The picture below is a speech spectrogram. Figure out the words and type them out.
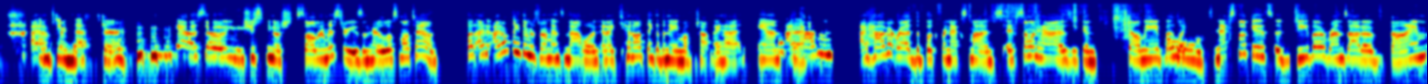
I, empty trying, nester. yeah, so you know, she's you know solving her mysteries in her little small town. But I, I, don't think there was romance in that one, and I cannot think of the name off the top of my head. And okay. I haven't I haven't read the book for next month. If someone has, you can tell me. But oh. like next book is a diva runs out of time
